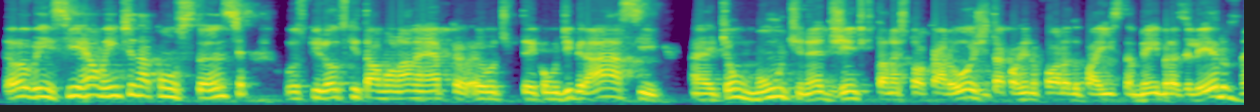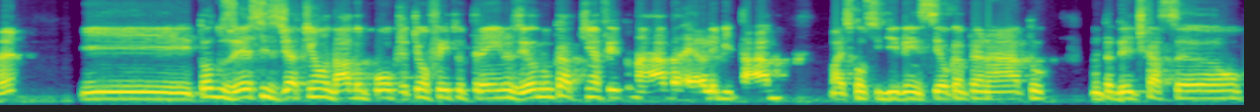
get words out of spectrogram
Então eu venci realmente na constância. Os pilotos que estavam lá na época, eu disputei como de graça, é, tinha um monte né, de gente que está na Stock Car hoje, está correndo fora do país também, brasileiros, né? E todos esses já tinham andado um pouco, já tinham feito treinos. Eu nunca tinha feito nada, era limitado, mas consegui vencer o campeonato, muita dedicação,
